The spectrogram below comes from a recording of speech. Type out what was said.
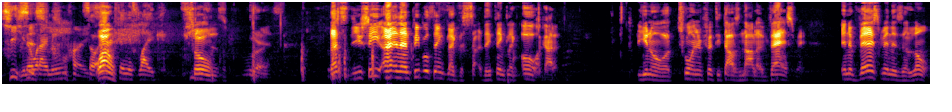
Jesus You know what I mean? Christ. So Wow. everything is like, So Jesus Yeah. That's you see, and then people think like the si- they think like, oh, I got it. You know, a two hundred fifty thousand dollar advancement. An advancement is a loan.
